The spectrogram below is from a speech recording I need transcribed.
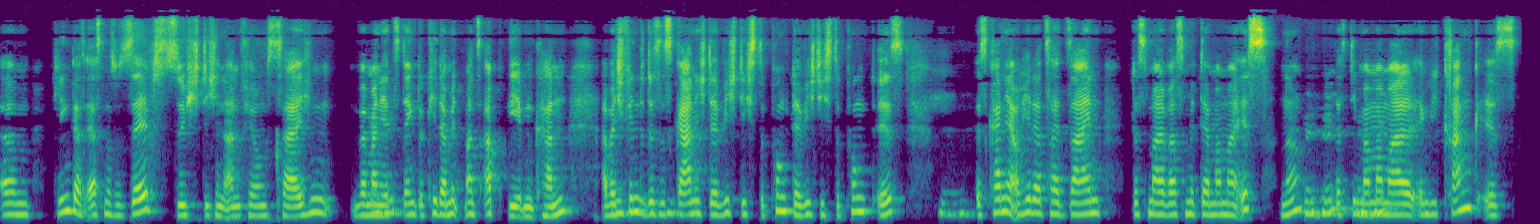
ähm, klingt das erstmal so selbstsüchtig in Anführungszeichen, wenn man mhm. jetzt denkt, okay, damit man es abgeben kann. Aber ich mhm. finde, das ist gar nicht der wichtigste Punkt. Der wichtigste Punkt ist, mhm. es kann ja auch jederzeit sein, dass mal was mit der Mama ist, ne? Mhm. dass die Mama mhm. mal irgendwie krank ist,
